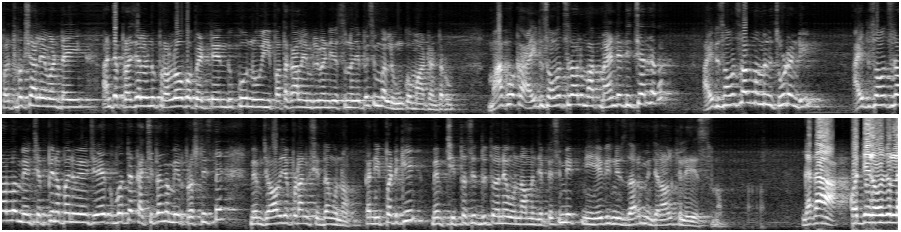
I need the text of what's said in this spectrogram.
ప్రతిపక్షాలు ఏమంటాయి? అంటే ప్రజలను ప్రలోభ పెట్టేందుకు నువ్వు ఈ పథకాలను ఇంప్లిమెంట్ చేస్తున్నా చెప్పేసి మళ్ళీ ఇంకో మాట అంటారు. మాకు ఒక ఐదు సంవత్సరాలు మాకు మ్యాండేట్ ఇచ్చారు కదా. ఐదు సంవత్సరాలు మమ్మల్ని చూడండి. ఐదు సంవత్సరాల్లో మేము చెప్పిన పని మేము చేయకపోతే ఖచ్చితంగా మీరు ప్రశ్నిస్తే మేము జవాబు చెప్పడానికి సిద్ధంగా ఉన్నాం. కానీ ఇప్పటికీ మేము చిత్తశుద్ధితోనే ఉన్నామని చెప్పేసి మీకు మీ ఏవీ న్యూస్ ద్వారా మేము జనాలకు తెలియజేస్తున్నాం. గత కొద్ది రోజుల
